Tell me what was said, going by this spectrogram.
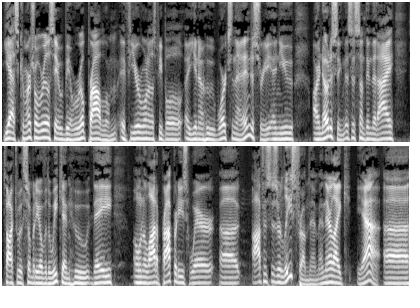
Yes, commercial real estate would be a real problem if you're one of those people, uh, you know, who works in that industry and you are noticing. This is something that I talked with somebody over the weekend who they own a lot of properties where uh, offices are leased from them, and they're like, "Yeah, uh,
